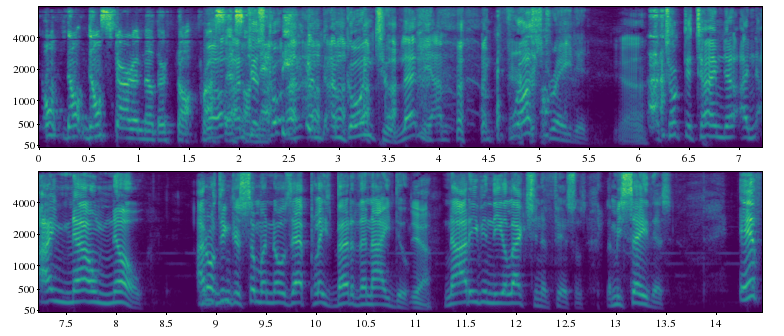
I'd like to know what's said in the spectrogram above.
Don't don't don't start another thought process well, I'm on just that. go- I'm, I'm, I'm going to. Let me. I'm, I'm frustrated. Yeah. I took the time to, and I now know. I don't think mm-hmm. there's someone knows that place better than I do. Yeah. Not even the election officials. Let me say this. If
